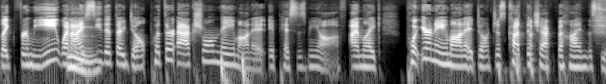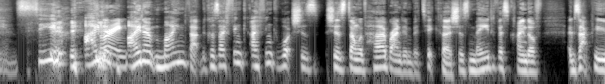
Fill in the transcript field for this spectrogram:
like for me, when I Mm. see that they don't put their actual name on it, it pisses me off. I'm like, put your name on it. Don't just cut the check behind the scenes. See, I don't, I don't mind that because I think I think what she's she's done with her brand in particular, she's made this kind of exactly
